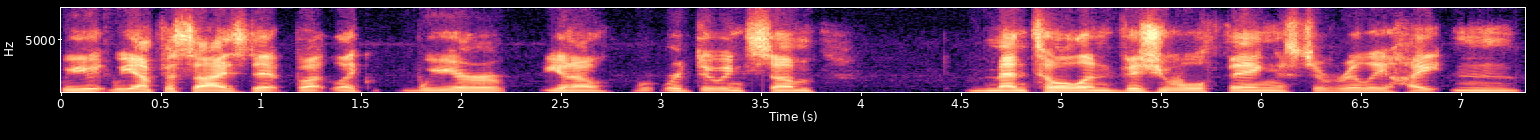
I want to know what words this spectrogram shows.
we we emphasized it, but like we're you know we're doing some mental and visual things to really heighten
